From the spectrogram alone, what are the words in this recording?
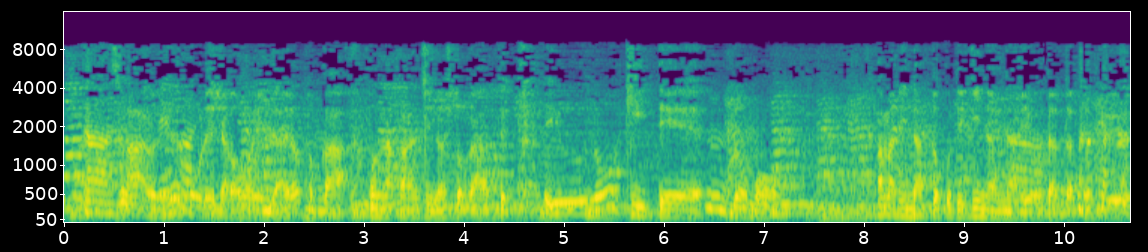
あるねですねはい。高齢者が多いんだよとかこんな感じの人がっていうのを聞いてうん。どうもあまり納得できない内容だったという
